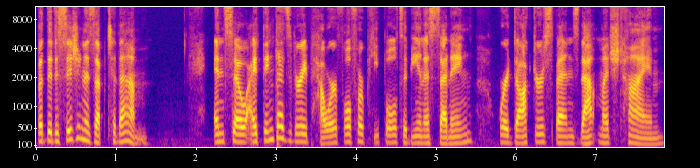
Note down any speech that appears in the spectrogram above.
but the decision is up to them. And so I think that's very powerful for people to be in a setting where a doctor spends that much time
